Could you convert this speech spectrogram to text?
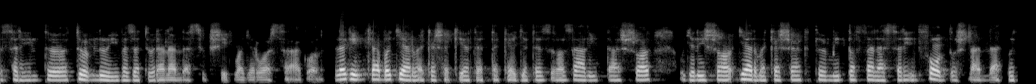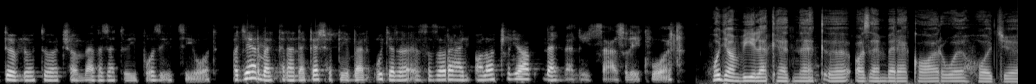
szerint több női vezetőre lenne szükség Magyarországon. Leginkább a gyermekesek értettek értek egyet ezzel az állítással, ugyanis a gyermekesek több mint a fele szerint fontos lenne, hogy több nő töltsön be vezetői pozíciót. A gyermektelenek esetében ugyanez az arány alacsonyabb, 44% volt. Hogyan vélekednek az emberek arról, hogy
